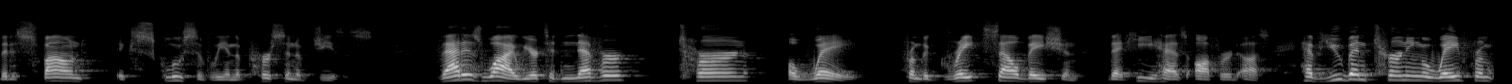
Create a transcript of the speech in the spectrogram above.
that is found exclusively in the person of Jesus. That is why we are to never turn away from the great salvation that He has offered us. Have you been turning away from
